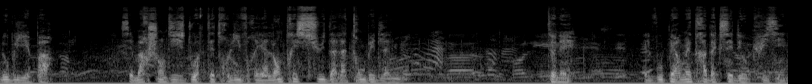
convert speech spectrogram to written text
N'oubliez pas, ces marchandises doivent être livrées à l'entrée sud à la tombée de la nuit. Tenez, elle vous permettra d'accéder aux cuisines.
